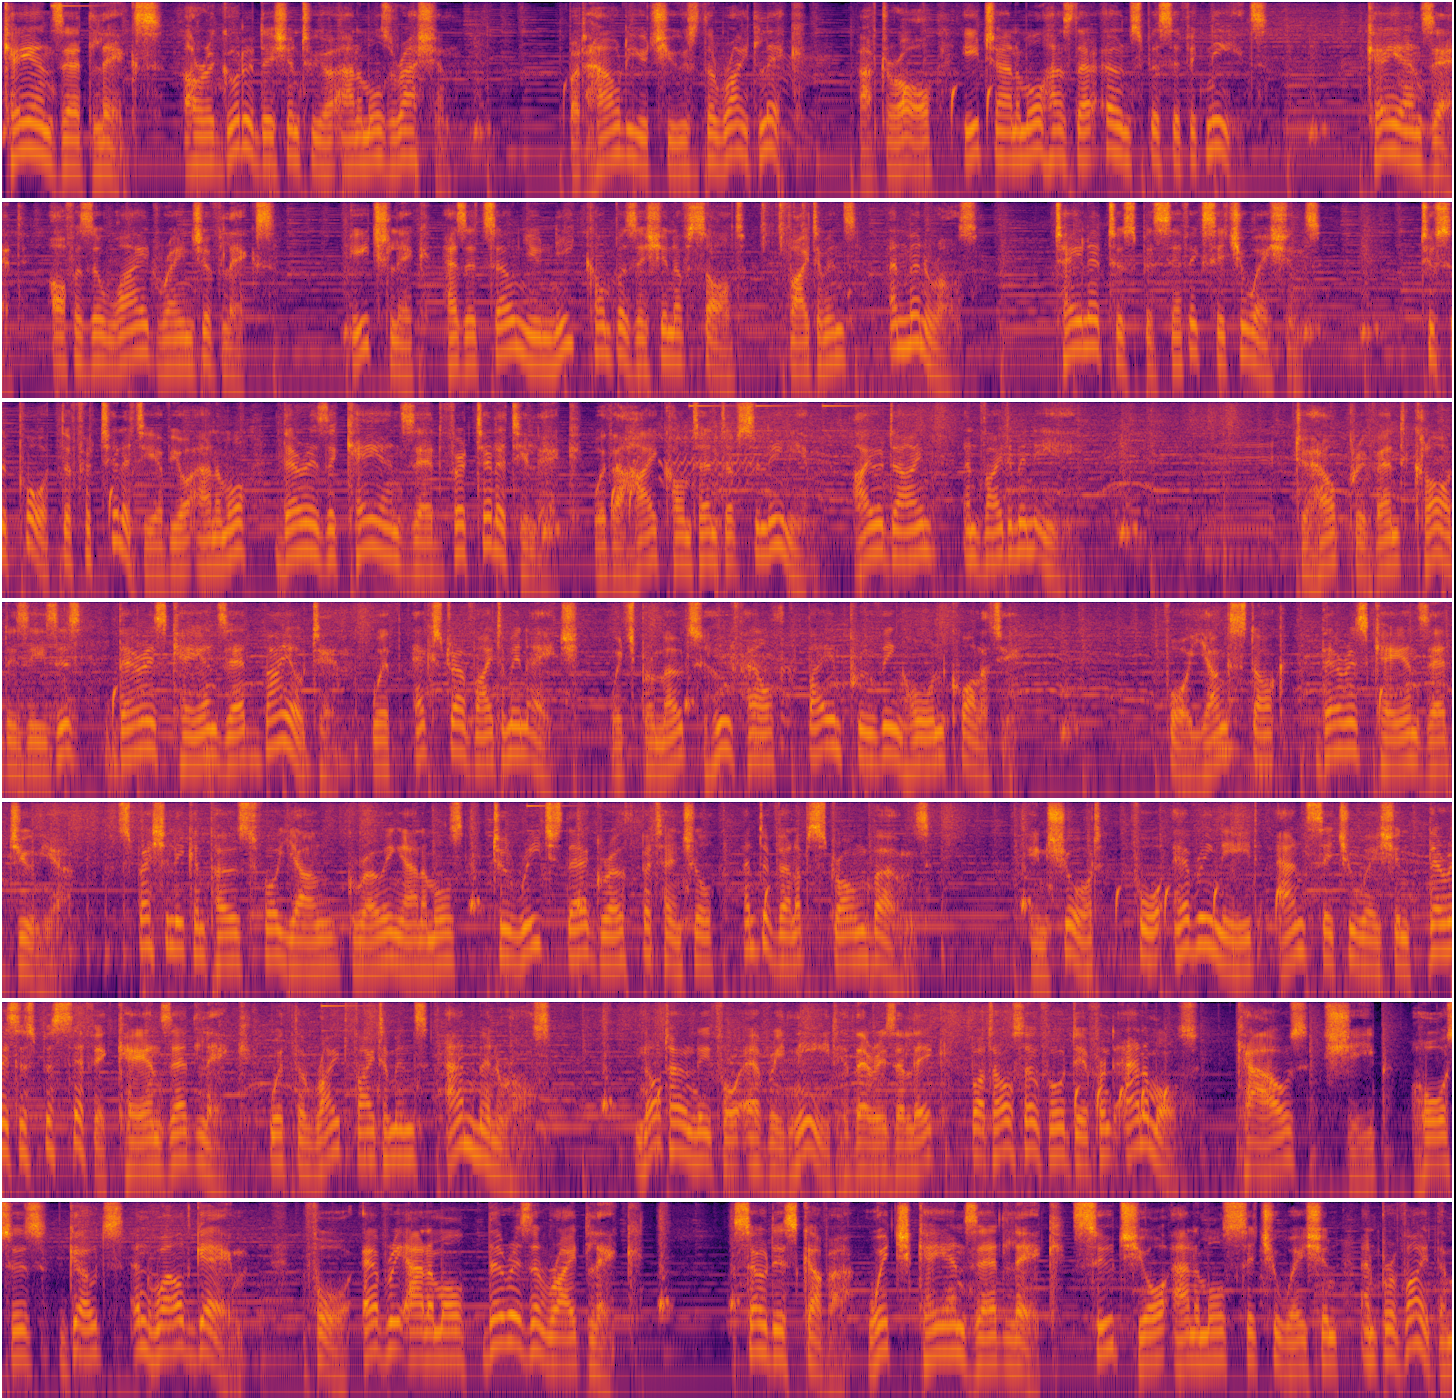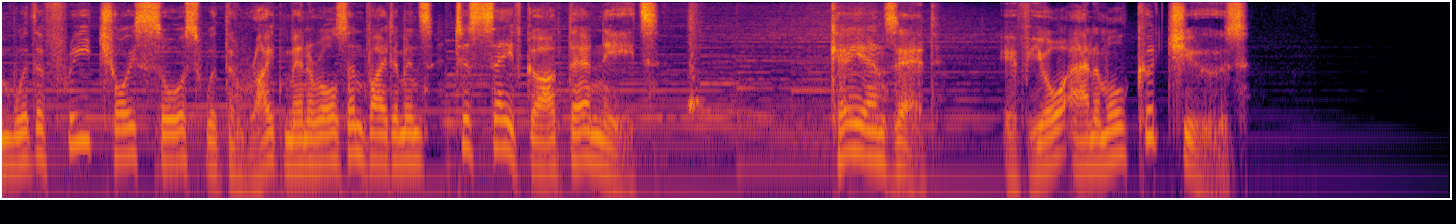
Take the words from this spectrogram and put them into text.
KNZ licks are a good addition to your animal's ration. But how do you choose the right lick? After all, each animal has their own specific needs. KNZ offers a wide range of licks. Each lick has its own unique composition of salt, vitamins and minerals, tailored to specific situations. To support the fertility of your animal, there is a KNZ fertility lick with a high content of selenium, iodine and vitamin E. To help prevent claw diseases, there is KNZ Biotin with extra vitamin H, which promotes hoof health by improving horn quality. For young stock, there is KNZ Junior, specially composed for young, growing animals to reach their growth potential and develop strong bones. In short, for every need and situation, there is a specific KNZ lick with the right vitamins and minerals. Not only for every need there is a lick, but also for different animals. Cows, sheep, horses, goats and wild game. For every animal there is a right lick. So discover which KNZ lick suits your animal's situation and provide them with a free choice source with the right minerals and vitamins to safeguard their needs. KNZ. If your animal could choose.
